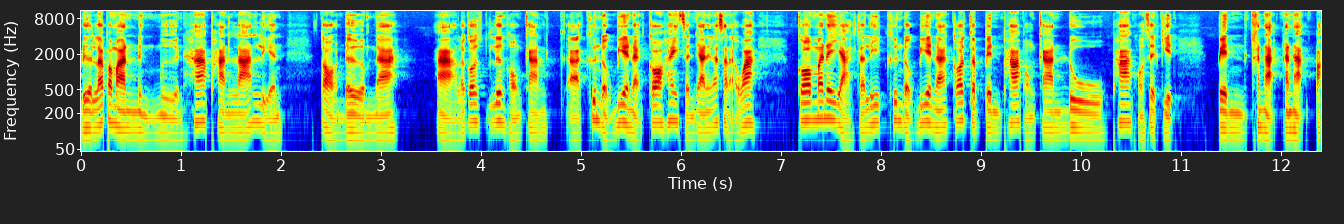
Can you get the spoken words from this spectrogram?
เดือนละประมาณ 15,000 ล้านเหรียญต่อเดิมนะอ่าแล้วก็เรื่องของการขึ้นดอกเบี้ยเนี่ยก็ให้สัญญาณในลักษณะว่า ก็ไม่ได้อยากจะรีบขึ้นดอกเบี้ยนะก็จะเป็นภาพของการดูภาพของเศรษฐกิจเป็นขณะขณะไป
